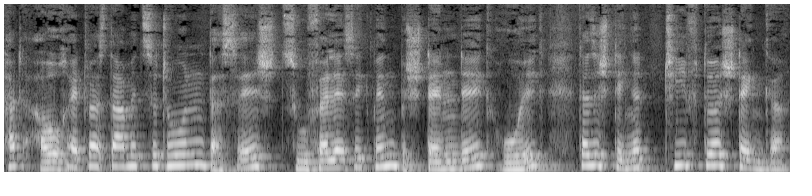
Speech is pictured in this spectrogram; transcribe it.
hat auch etwas damit zu tun, dass ich zuverlässig bin, beständig, ruhig, dass ich Dinge tief durchdenke.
